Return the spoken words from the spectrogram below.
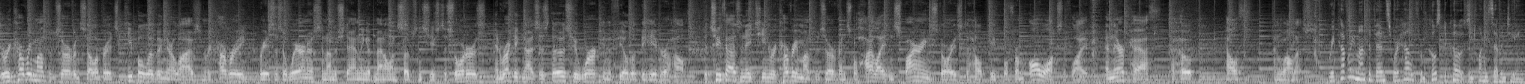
The Recovery Month observance celebrates people living their lives in recovery, raises awareness and understanding of mental and substance use disorders, and recognizes those who work in the field of behavioral health. The 2018 Recovery Month observance will highlight inspiring stories to help people from all walks of life and their path to hope, health, and wellness. Recovery Month events were held from coast to coast in 2017,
